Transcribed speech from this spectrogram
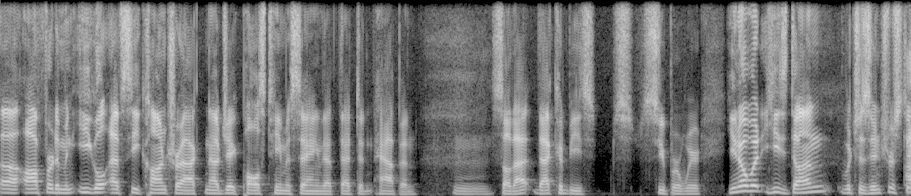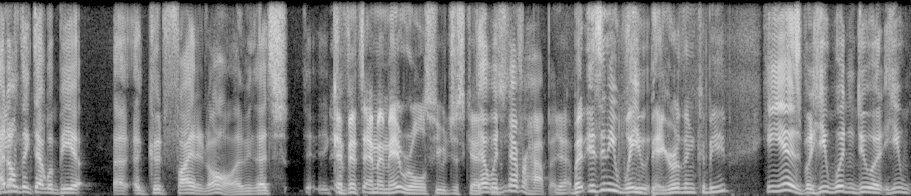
uh, offered him an Eagle FC contract. Now Jake Paul's team is saying that that didn't happen. Hmm. So that that could be s- super weird. You know what he's done, which is interesting. I don't think that would be a, a, a good fight at all. I mean, that's if it's MMA rules, he would just get that would never happen. Yeah, but isn't he way bigger than Khabib? He is, but he wouldn't do it. He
